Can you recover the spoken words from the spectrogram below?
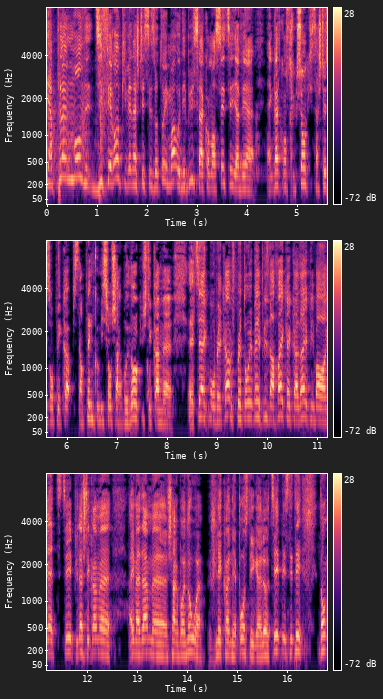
y a plein de monde différents qui viennent acheter ces autos. Et moi, au début, ça a commencé, tu sais, il y avait un, un gars de construction qui s'achetait son pick-up. C'était en pleine commission Charbonneau. Puis j'étais comme, euh, euh, tu sais, avec mon pick-up, je peux trouver bien plus d'affaires qu'un connard et puis barrette, tu sais. Puis là, j'étais comme, euh, hey, madame euh, Charbonneau, euh, je les connais pas, ces gars-là, tu sais. Mais c'était, donc,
